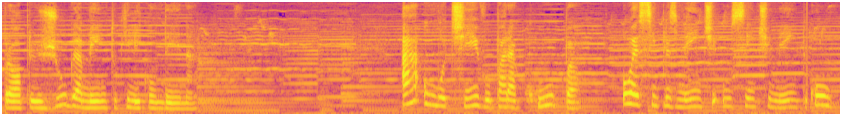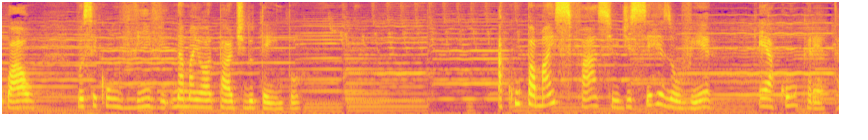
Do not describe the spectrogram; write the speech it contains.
próprio julgamento que lhe condena? Há um motivo para a culpa ou é simplesmente um sentimento com o qual você convive na maior parte do tempo? A culpa mais fácil de se resolver é a concreta,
